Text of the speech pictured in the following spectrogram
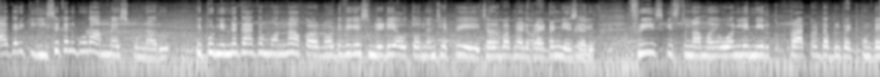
ఆఖరికి ఇసుకను కూడా అమ్మేసుకున్నారు. ఇప్పుడు నిన్న కాక మొన్న ఒక నోటిఫికేషన్ రెడీ అవుతోందని చెప్పి చంద్రబాబు నాయుడు ప్రకటన చేశారు. ఫ్రీస్కి ఇస్తున్నాము ఓన్లీ మీరు ట్రాక్టర్ డబ్బులు పెట్టుకుంటే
